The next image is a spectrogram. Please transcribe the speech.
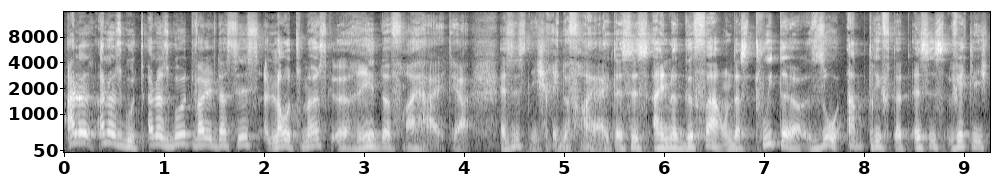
alles, alles gut, alles gut, weil das ist laut Musk äh, Redefreiheit. Ja. Es ist nicht Redefreiheit, es ist eine Gefahr. Und dass Twitter so abdriftet, es ist wirklich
